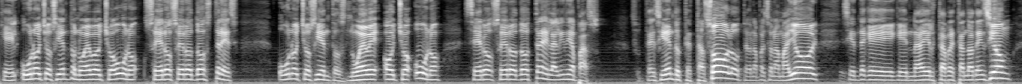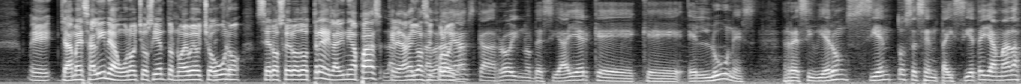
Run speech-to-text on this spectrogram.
que el 1 800 981 0023 1-800-981-0023 la línea Paz. Si usted siente, usted está solo, usted es una persona mayor, siente que, nadie le está prestando atención, eh, llame a esa línea 1-800-981-0023, la línea Paz, que le dan ayuda psicológica. Roy nos decía ayer que, que el lunes recibieron 167 llamadas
